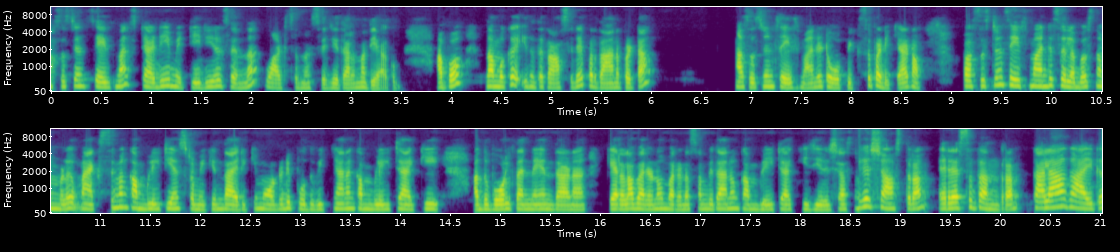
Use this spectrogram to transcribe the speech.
അസിസ്റ്റന്റ് സെയിൽസ്മാൻ സ്റ്റഡി മെറ്റീരിയൽസ് എന്ന് വാട്സപ്പ് മെസ്സേജ് ചെയ്താൽ മതിയാകും. അപ്പോൾ നമുക്ക് ഇന്നത്തെ ക്ലാസ്സിലെ പ്രധാനപ്പെട്ട അസിസ്റ്റന്റ് സെയിൽസ്മാന്റെ ടോപ്പിക്സ് പഠിക്കാം കേട്ടോ അപ്പോൾ അസിസ്റ്റന്റ് സെയിൽസ്മാന്റെ സിലബസ് നമ്മൾ മാക്സിമം കംപ്ലീറ്റ് ചെയ്യാൻ ശ്രമിക്കുന്നതായിരിക്കും. ഓൾറെഡി പൊതുവിജ്ഞാനം കംപ്ലീറ്റ് ആക്കി. അതുപോലെ തന്നെ എന്താണ്? കേരള ഭരണവും ഭരണ സംവിധാനവും കംപ്ലീറ്റ് ആക്കി. ജീവശാസ്ത്ര ശാസ്ത്രം രസതന്ത്രം കലാകായിക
